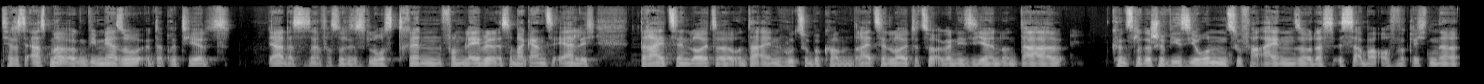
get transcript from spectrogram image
ich hatte es erstmal irgendwie mehr so interpretiert, ja, dass es einfach so dieses Lostrennen vom Label ist. Aber ganz ehrlich, 13 Leute unter einen Hut zu bekommen, 13 Leute zu organisieren und da künstlerische Visionen zu vereinen, so das ist aber auch wirklich eine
